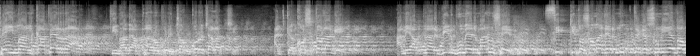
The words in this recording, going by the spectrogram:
বেঈমান কাফেররা কীভাবে আপনার উপরে চক্র চালাচ্ছে? আজকে কষ্ট লাগে। আমি আপনার বীরভূমের মানুষের শিক্ষিত সমাজের মুখ থেকে শুনিয়ে দেব।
